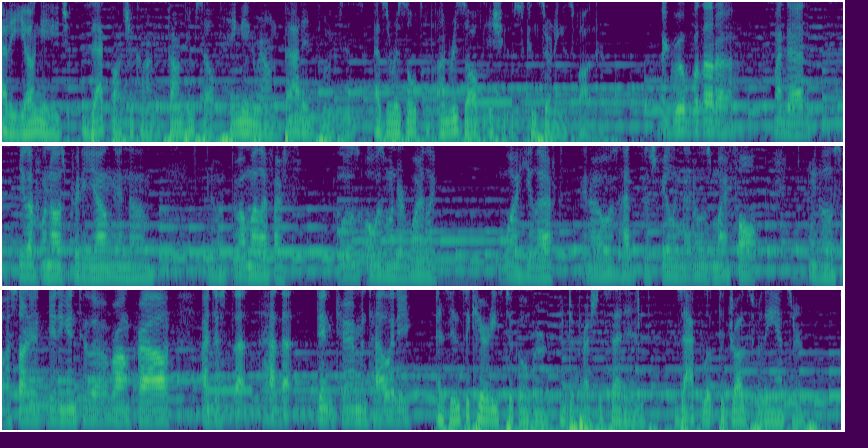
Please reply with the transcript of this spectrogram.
At a young age, Zach Vachakhan found himself hanging around bad influences as a result of unresolved issues concerning his father. I grew up without a, my dad. He left when I was pretty young, and um, you know, throughout my life, I've always, always wondered why, like, why he left, and I always had this feeling that it was my fault. You know, so I started getting into the wrong crowd. I just that, had that didn't care mentality. As insecurities took over and depression set in, Zach looked to drugs for the answer.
